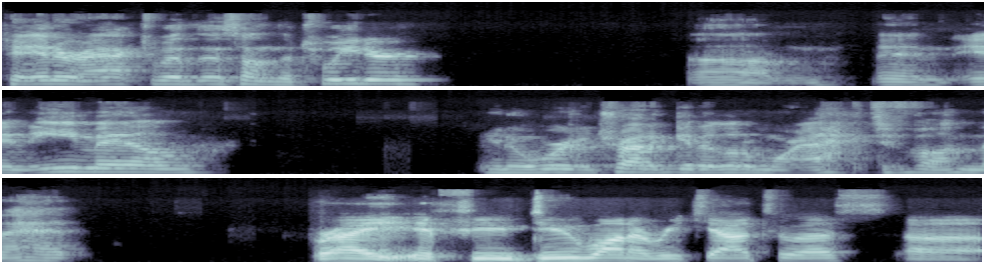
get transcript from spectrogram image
to interact with us on the Twitter, um, and and email. You know, we're gonna try to get a little more active on that. Right. If you do want to reach out to us uh,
